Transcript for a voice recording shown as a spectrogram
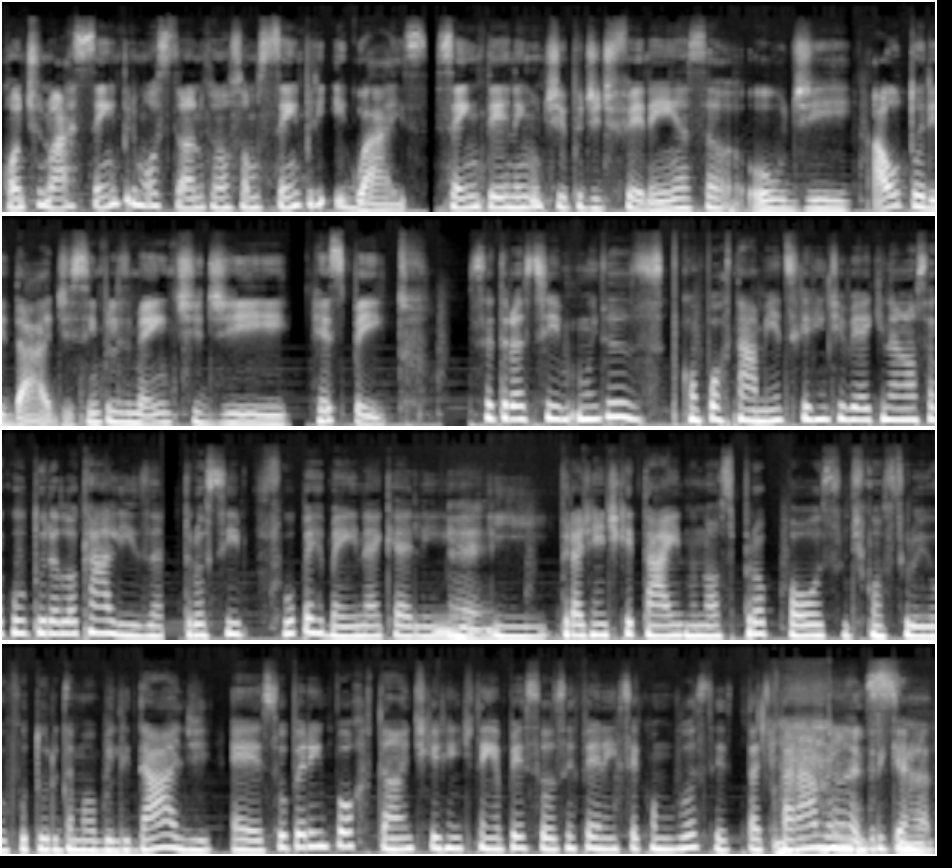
continuar sempre mostrando que nós somos sempre iguais, sem ter nenhum tipo de diferença ou de autoridade, simplesmente de respeito. Você trouxe muitos comportamentos que a gente vê aqui na nossa cultura localiza. Trouxe super bem, né, Kelly? É. E pra gente que tá aí no nosso propósito de construir o futuro da mobilidade, é super importante que a gente tenha pessoas referência como você. Tá de parabéns. Obrigada.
